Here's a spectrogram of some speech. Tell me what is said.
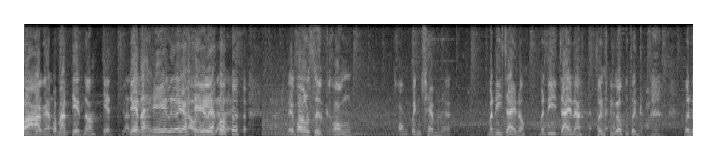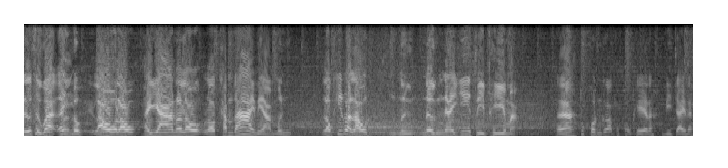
กว่าไงประมาณเจ็ดเนาะเจ็ดนาทีเจ็ดอะเฮเลยอะเราเฮเฮแล้วกันเลย แต่ความรู้สึกของของเป็นแชมป์เนี่ยมันดีใจเนาะมันดีใจนะมันมีความรู้สึก มันรู้สึกว่า เอ้ยมันลุกเราเราพยายามแล้วเราเราทำได้เนี่ยมันเราคิดว่าเราหนึ่งหนึ่งในยี่สี่ทีมอะนะทุกคนก็โอเคนะดีใจนะ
